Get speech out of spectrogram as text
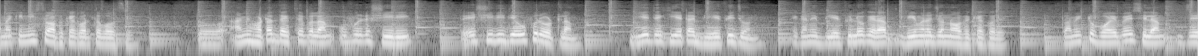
আমাকে নিচে অপেক্ষা করতে বলছে। তো আমি হঠাৎ দেখতে পেলাম উপরে সিঁড়ি। তো এই সিঁড়ি দিয়ে উপরে উঠলাম। গিয়ে দেখি এটা ভিএপি জোন এখানে বিএপি লোকেরা বিমানের জন্য অপেক্ষা করে। তো আমি একটু ভয় পেয়েছিলাম যে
